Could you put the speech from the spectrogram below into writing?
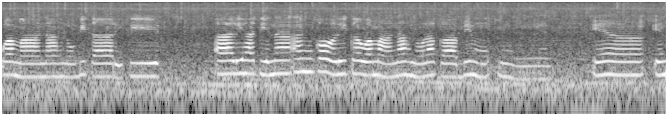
وما نحن بتاركي آلهتنا عن قولك وما نحن لك بمؤمنين إن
